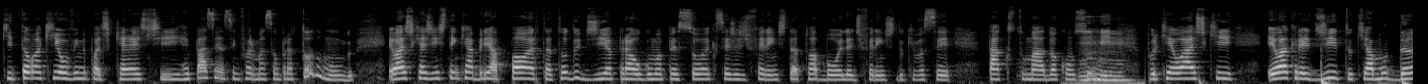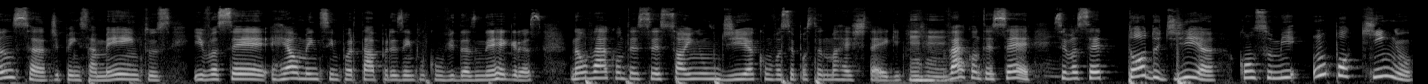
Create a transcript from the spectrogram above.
que estão aqui ouvindo o podcast e repassem essa informação para todo mundo. Eu acho que a gente tem que abrir a porta todo dia para alguma pessoa que seja diferente da tua bolha, diferente do que você tá acostumado a consumir. Uhum. Porque eu acho que eu acredito que a mudança de pensamentos e você realmente se importar, por exemplo, com vidas negras, não vai acontecer só em um dia com você postando uma hashtag. Uhum. Vai acontecer se você todo dia consumir um pouquinho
